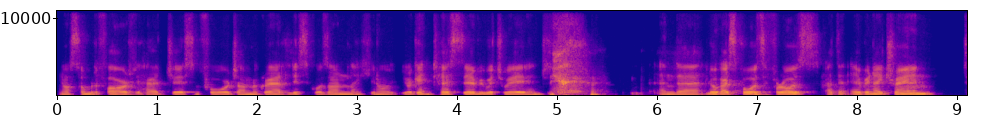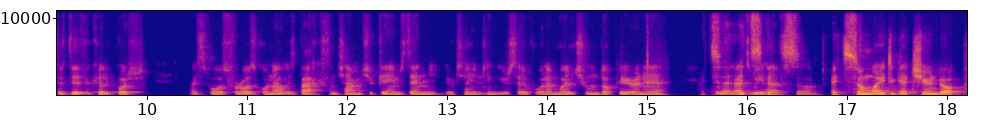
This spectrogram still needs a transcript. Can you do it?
you know, some of the forwards you had Jason Forde, John McGrath, list goes on. Like, you know, you're getting tested every which way. And and uh, look, I suppose for us at the, every night training, it was difficult, but I suppose for us going out as backs in championship games, then you're thinking to yourself, well, I'm well tuned up here and there. it's, it's, we have. So it's some way to get tuned up.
